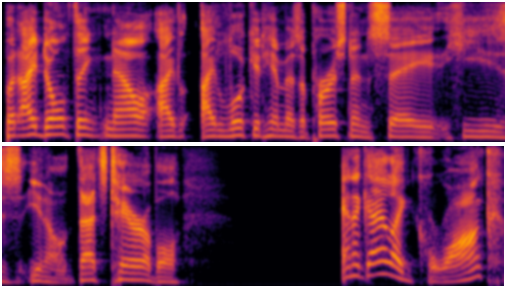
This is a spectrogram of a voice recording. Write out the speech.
But I don't think now I I look at him as a person and say he's, you know, that's terrible. And a guy like Gronk,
